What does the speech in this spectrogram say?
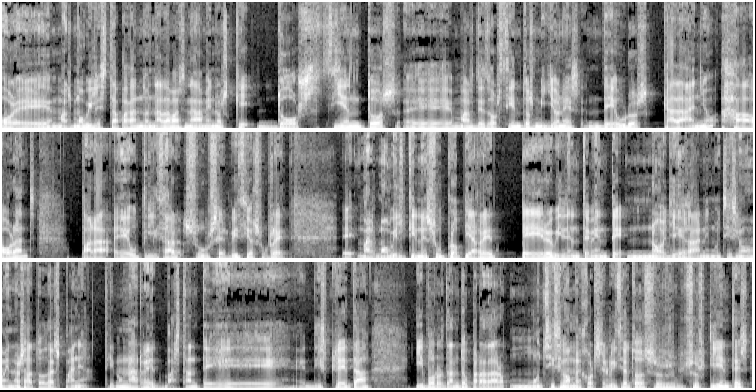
eh, Más Móvil está pagando nada más nada menos que 200, eh, más de 200 millones de euros cada año a Orange para utilizar su servicio, su red. Más Móvil tiene su propia red, pero evidentemente no llega ni muchísimo menos a toda España. Tiene una red bastante eh, discreta y por lo tanto para dar muchísimo mejor servicio a todos sus, clientes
